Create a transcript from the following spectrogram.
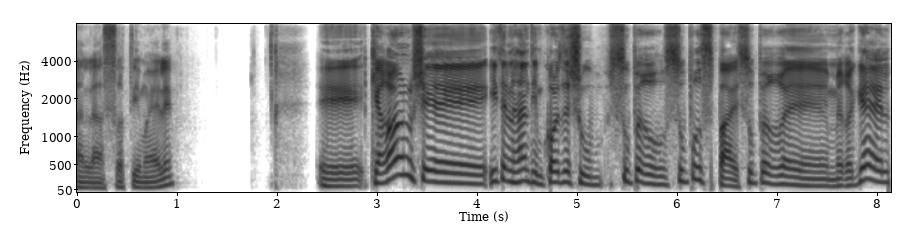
על הסרטים האלה. אה, כי הרעיון הוא שאיתן האנט עם כל זה שהוא סופר סופר spy סופר אה, מרגל.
